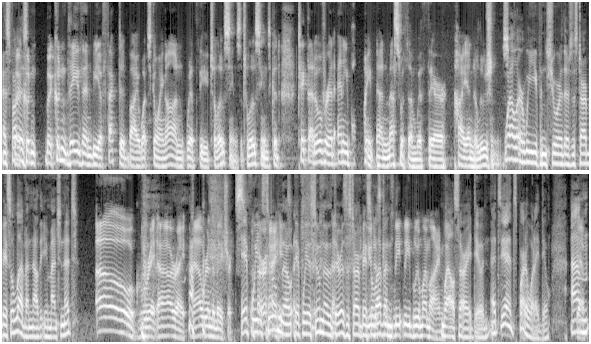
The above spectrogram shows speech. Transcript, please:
As far but as- couldn't but couldn't they then be affected by what's going on with the Talosians? The Talosians could take that over at any point and mess with them with their high end illusions. Well, are we even sure there's a Starbase 11 now that you mention it? Oh, great! All right, now we're in the Matrix. If we All assume right. though, if we assume though that there is a Starbase you just 11, completely blew my mind. well, sorry, dude. It's yeah, it's part of what I do. Um,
